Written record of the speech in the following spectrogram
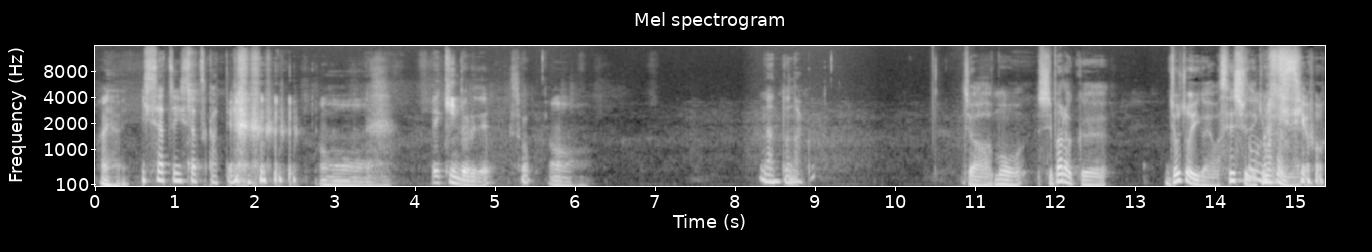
はいはい。一冊一冊買ってる。おーえ、Kindle で？そう。あなんとなく。じゃあ、もう、しばらく、ジョジョ以外は摂取できませんね。そうなんですよ。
